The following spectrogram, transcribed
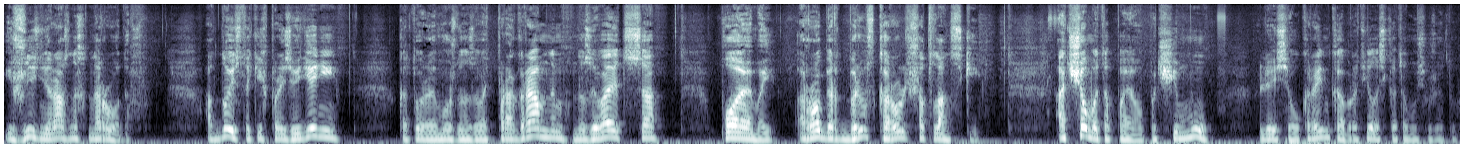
из жизни разных народов. Одно из таких произведений, которое можно назвать программным, называется поэмой «Роберт Брюс. Король шотландский». О чем эта поэма? Почему Леся Украинка обратилась к этому сюжету?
